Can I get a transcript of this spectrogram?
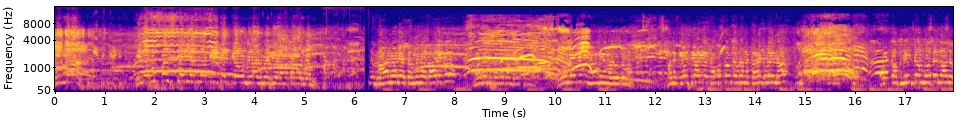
నిన్న నిన్న ఉప్పల్ స్టేడియం లో క్రికెట్ గ్రౌండ్ లాగా ఉన్నది వాతావరణం. రాగానే తొమ్మిదో తారీఖు మొదటి పథకం చేస్తాను ఏమైంది హామీ అని మన కేసీఆర్ గారి ప్రభుత్వంలో ఎప్పుడన్నా కరెంటు పోయిందా? ఒక్క నిమిషం పోతే చాలు.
